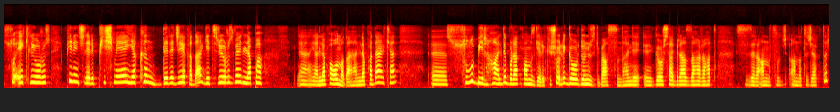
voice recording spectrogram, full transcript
su ekliyoruz. Pirinçleri pişmeye yakın dereceye kadar getiriyoruz ve lapa e, yani lapa olmadan hani lapa derken e, sulu bir halde bırakmamız gerekiyor. Şöyle gördüğünüz gibi aslında hani e, görsel biraz daha rahat sizlere anlatacaktır.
